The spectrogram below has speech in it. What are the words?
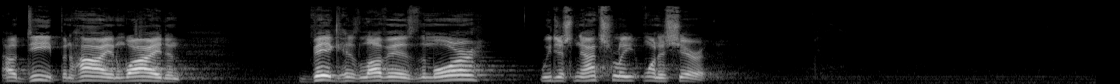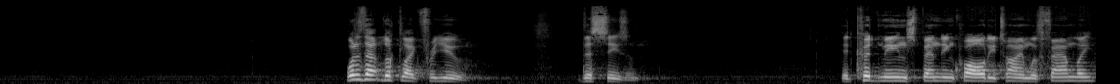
how deep and high and wide and big His love is, the more we just naturally want to share it. What does that look like for you this season? It could mean spending quality time with family.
